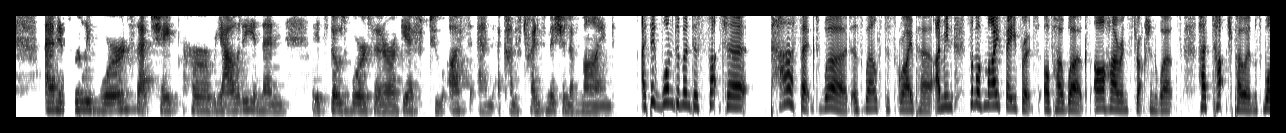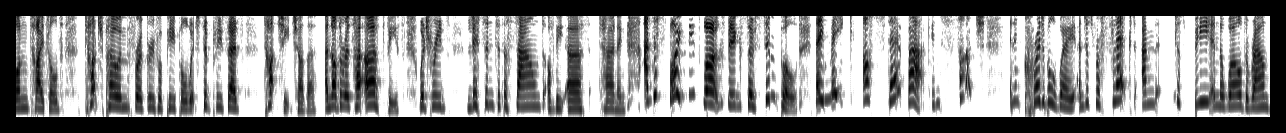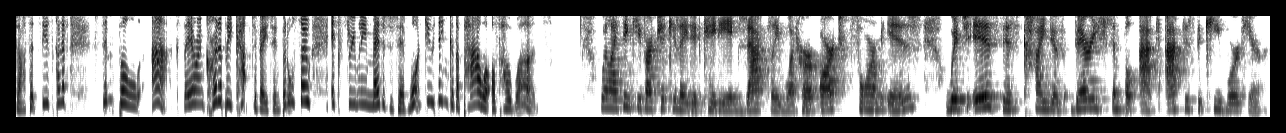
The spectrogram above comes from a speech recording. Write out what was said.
And it's really words that shape her reality. And then it's those words that are a gift to us and a kind of transmission of mind. I think wonderment is such a perfect word as well to describe her. I mean, some of my favourite of her works are her instruction works, her touch poems, one titled Touch Poem for a Group of People, which simply says, touch each other. Another is her earth piece, which reads, listen to the sound of the earth turning. And despite these works being so simple, they make us step back in such an incredible way and just reflect and just be in the world around us. It's these kind of simple acts. They are incredibly captivating, but also extremely meditative. What do you think of the power of her words? Well, I think you've articulated, Katy, exactly what her art form is, which is this kind of very simple act. Act is the key word here.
